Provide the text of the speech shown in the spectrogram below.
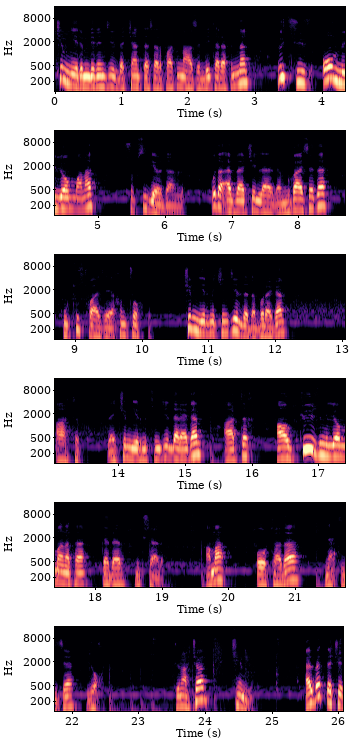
2021-ci ildə Kənd Təsərrüfatı Nazirliyi tərəfindən 310 milyon manat subsidiya ödənilib. Bu da əvvəlki illərlə müqayisədə 30%-ə yaxın çoxdur. 2022-ci ildə də bu rəqəm artıb və 2023-cü ildə rəqəm artıq 600 milyon manata qədər yüksəlib. Amma ortada nəticə yoxdur. Günahkar kimdir? Əlbəttə ki,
